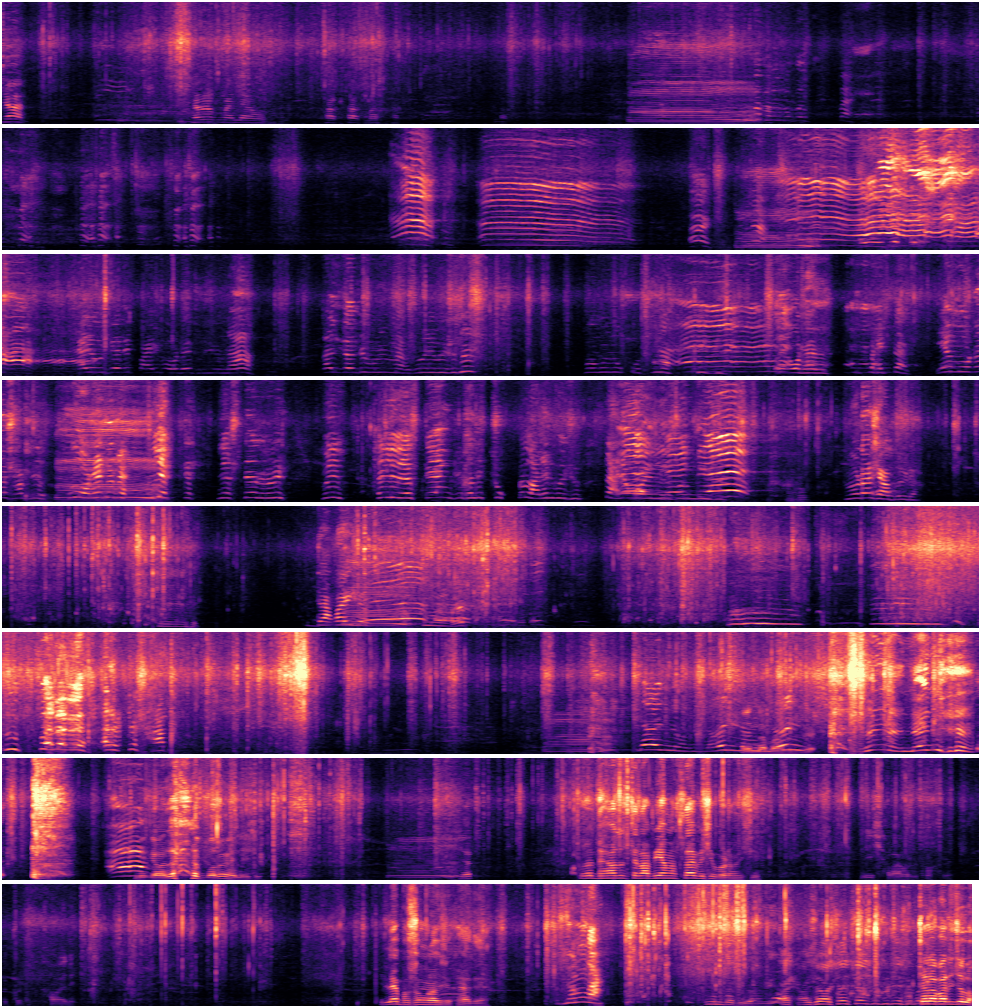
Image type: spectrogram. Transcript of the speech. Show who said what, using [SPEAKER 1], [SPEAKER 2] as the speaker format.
[SPEAKER 1] Nisan. Nisan akmayın lan o bugün. Tak tak
[SPEAKER 2] mas tak. tak. What
[SPEAKER 1] happened? মোটা সাপ এটা দেখাই বড় হয়নি ঠিক
[SPEAKER 3] পুরো দেখা তো তেলাপিয়া মাছটা বেশি বড় হয়েছে
[SPEAKER 1] এই শালা হল কখন একটু খাওয়াই নি
[SPEAKER 3] এলে ভসঙ্গা হয়েছে খাওয়া দেয়া
[SPEAKER 2] জঙ্গা
[SPEAKER 4] কোনটা দিয়ে হবে আচ্ছা আচ্ছা আচ্ছা ভিডিও
[SPEAKER 1] চলো বাড়ি চলো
